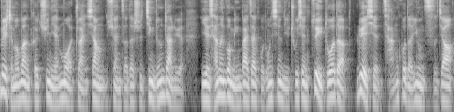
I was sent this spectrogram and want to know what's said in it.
为什么万科去年末转向选择的是竞争战略，也才能够明白在股东心里出现最多的略显残酷的用词，叫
